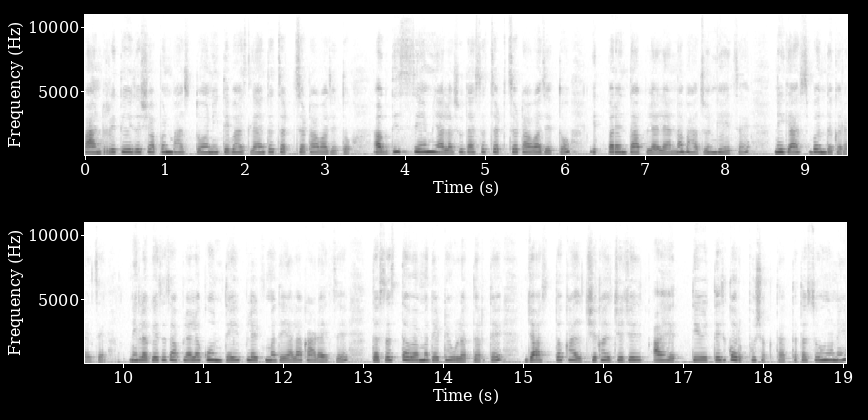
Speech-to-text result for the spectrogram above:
पांढरे तीळ जसे आपण भाजतो आणि ते भाजल्यानंतर चटचट आवाज येतो. अगदी सेम यालासुद्धा असा चटचट आवाज येतो. इथपर्यंत आपल्याला यांना भाजून घ्यायचं आहे आणि गॅस बंद करायचा आहे आणि लगेचच आपल्याला कोणत्याही प्लेटमध्ये याला काढायचं आहे तसंच तव्यामध्ये ठेवलं तर ते जास्त खालचे खालचे जे आहेत ते ते करपू शकतात. तर तसं होऊ नये.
